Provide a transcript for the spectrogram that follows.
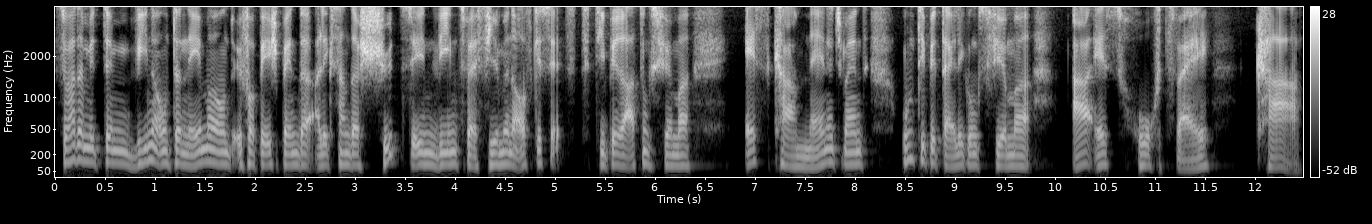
So hat er mit dem Wiener Unternehmer und ÖVP-Spender Alexander Schütz in Wien zwei Firmen aufgesetzt, die Beratungsfirma SK Management und die Beteiligungsfirma AS Hoch 2 K.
